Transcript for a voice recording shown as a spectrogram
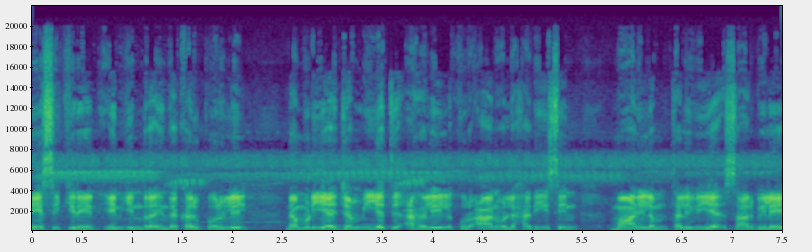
நேசிக்கிறேன் என்கின்ற இந்த கருப்பொருளில் நம்முடைய ஜம்இயத் அகலில் குர்ஆன் வல் ஹதீஸின் மாநிலம் தழுவிய சார்பிலே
